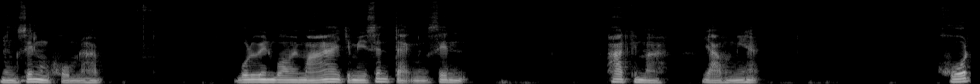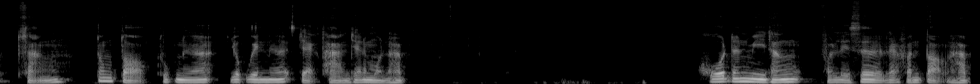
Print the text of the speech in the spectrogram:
หนึ่งเส้นคมๆนะครับ บริเวณบอใบไม้จะมีเส้นแตกหนึ่งเส้น พาดขึ้นมา ยาวตรงนี้ฮะโค้ดสังต้องตอกทุกเนื้อ ยกเว้นเนื้อแจกทานแช่น้ำมนต์นะครับ โค้ดนั้นมีทั้งฟันเลเซอร์ และฟันตอกนะครับ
